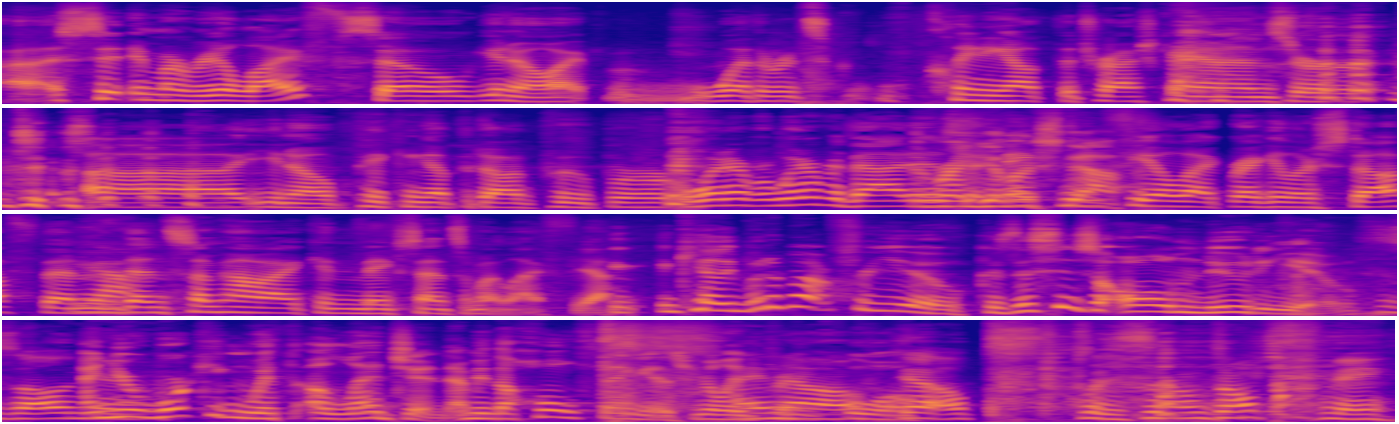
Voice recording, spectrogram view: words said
uh, sit in my real life. So, you know, I, whether it's cleaning out the trash cans or, uh, you know, picking up the dog poop or whatever, whatever that The is that makes stuff. me feel like regular stuff, then, Yeah. then somehow I can make sense of my life. Yeah. And Kali, what about for you? Because this is all new to you. This is all new. And you're working with a legend. I mean, the whole thing is really I pretty know. cool. Girl, pff, please don't, don't me.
